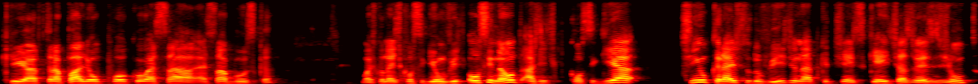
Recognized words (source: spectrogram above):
que atrapalhou um pouco essa, essa busca. Mas quando a gente conseguia um vídeo, ou se não, a gente conseguia, tinha o crédito do vídeo, né? Porque tinha skate às vezes junto,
